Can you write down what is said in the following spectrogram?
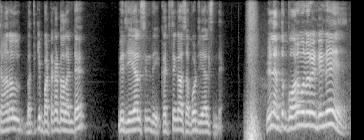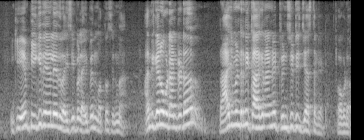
ఛానల్ బతికి బట్టకట్టాలంటే మీరు చేయాల్సింది ఖచ్చితంగా సపోర్ట్ చేయాల్సిందే. వీళ్ళు ఎంత ఘోరంగా ఉన్నారంటండి ఇంకేం పీకిది ఏం లేదు. వైసీపీలో అయిపోయింది మొత్తం సినిమా. అందుకని ఒకడు అంటాడు రాజమండ్రిని కాకినాడని ట్విన్ సిటీస్ చేస్తాడట ఒకడు.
